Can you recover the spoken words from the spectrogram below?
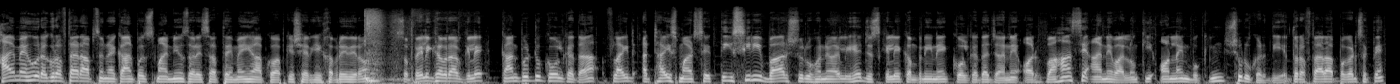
हाय मैं हूँ रघु अफ्तार आप सुन रहे हैं कानपुर स्मार्ट न्यूज़ और इस हफ़्ते मैं ही आपको आपके शहर की खबरें दे रहा हूँ। सो so, पहली खबर आपके लिए। कानपुर टू कोलकाता फ़्लाइट 28 मार्च से तीसरी बार शुरू होने वाली है जिसके लिए कंपनी ने कोलकाता जाने और वहाँ से आने वालों की ऑनलाइन बुकिंग शुरू कर दी है। तो रफ्तार आप पकड़ सकते हैं।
